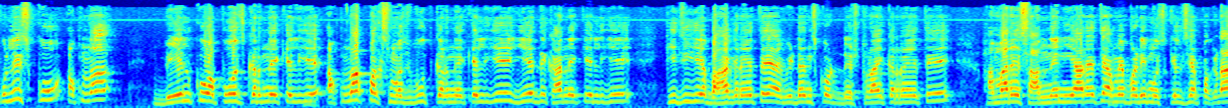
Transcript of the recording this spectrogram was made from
पुलिस को अपना बेल को अपोज करने के लिए अपना पक्ष मज़बूत करने के लिए ये दिखाने के लिए कि जी ये भाग रहे थे एविडेंस को डिस्ट्रॉय कर रहे थे हमारे सामने नहीं आ रहे थे हमें बड़ी मुश्किल से पकड़ा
